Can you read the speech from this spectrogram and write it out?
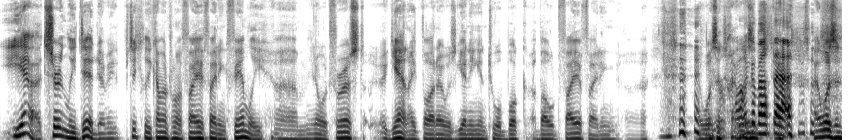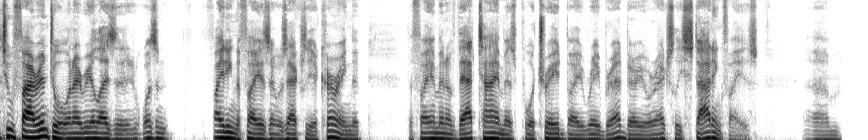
yeah, it certainly did. I mean, particularly coming from a firefighting family. Um, you know, at first, again, I thought I was getting into a book about firefighting. Uh, I wasn't I Wrong wasn't- about that. I wasn't too far into it when I realized that it wasn't fighting the fires that was actually occurring. That the firemen of that time, as portrayed by Ray Bradbury, were actually starting fires. Um,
